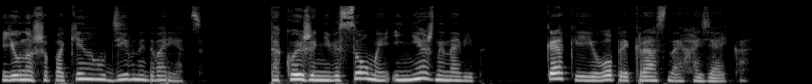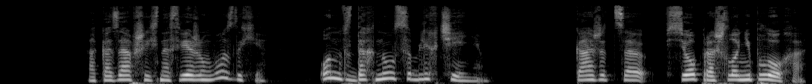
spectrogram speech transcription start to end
юноша покинул дивный дворец. Такой же невесомый и нежный на вид, как и его прекрасная хозяйка. Оказавшись на свежем воздухе, он вздохнул с облегчением — кажется, все прошло неплохо.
